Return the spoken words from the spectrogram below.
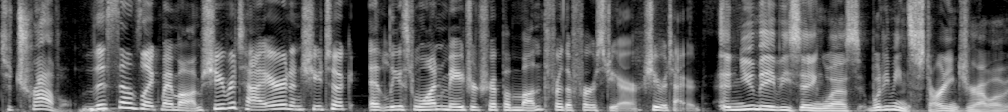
to travel. This sounds like my mom. She retired and she took at least one major trip a month for the first year. She retired. And you may be saying, Wes, what do you mean starting to travel?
